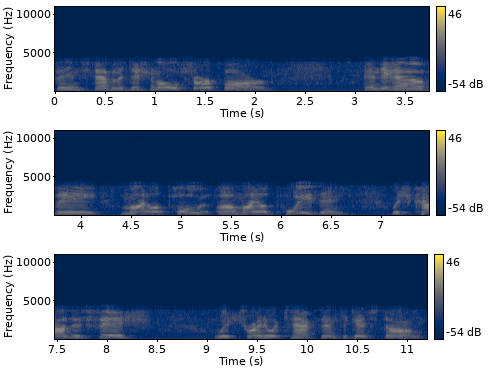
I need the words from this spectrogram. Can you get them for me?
fins have an additional sharp barb, and they have a mild, po- uh, mild poison, which causes fish which try to attack them to get stung.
